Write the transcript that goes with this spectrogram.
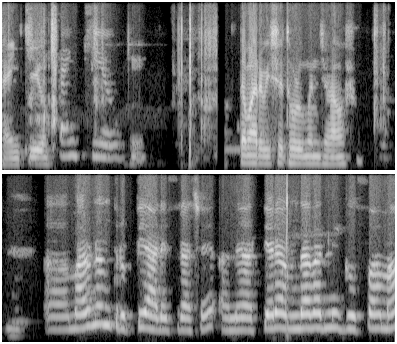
thank you thank you તમારા વિશે થોડું મને જણાવશો અ, મારું નામ તૃપ્તિ આડેસરા છે અને અત્યારે અમદાવાદની ગુફામાં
